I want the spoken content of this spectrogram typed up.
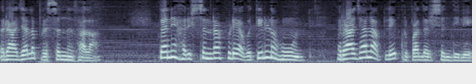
राजाला प्रसन्न झाला. त्याने हरिश्चंद्रापुढे अवतीर्ण होऊन राजाला आपले कृपादर्शन दिले.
